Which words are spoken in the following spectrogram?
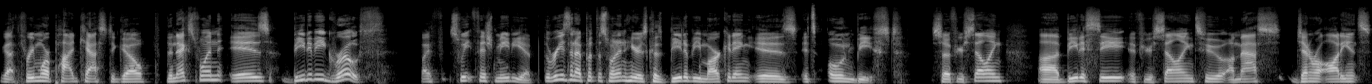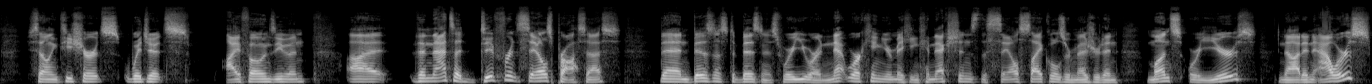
We got three more podcasts to go. The next one is B2B growth by Sweetfish Media. The reason I put this one in here is because B2B marketing is its own beast. So if you're selling uh, B2C, if you're selling to a mass general audience, selling t-shirts, widgets, iPhones even, uh, then that's a different sales process than business to business, where you are networking, you're making connections. The sales cycles are measured in months or years, not in hours.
